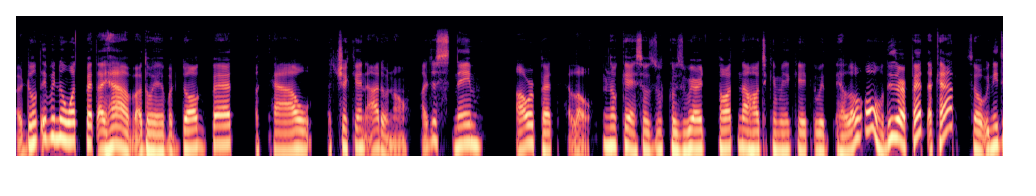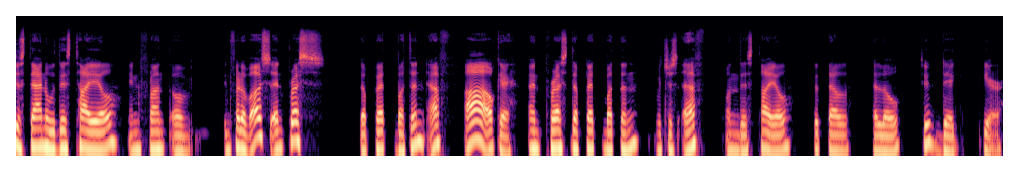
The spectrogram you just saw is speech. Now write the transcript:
I don't even know what pet I have. Uh, do I have a dog pet, a cow, a chicken? I don't know. I just name our pet hello. Okay, so because we are taught now how to communicate with hello. Oh, this is our pet, a cat. So we need to stand with this tile in front of in front of us and press the pet button F. Ah, okay. And press the pet button, which is F on this tile to tell hello to dig here.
